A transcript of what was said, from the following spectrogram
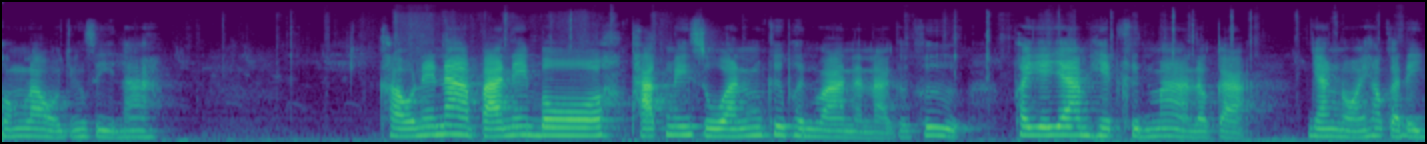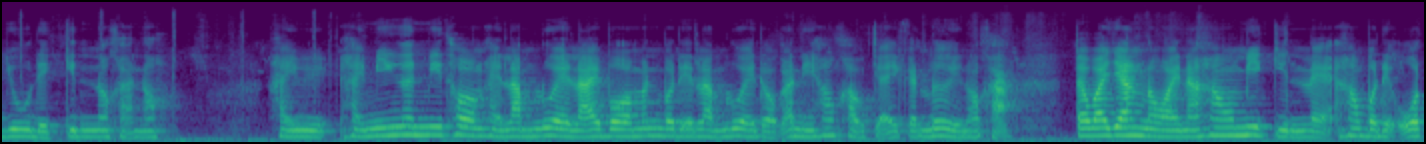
ของเราจังสี่นะเขาในหน้าป่าในโบพักในสวนคือเพิ่นวานั่นน่ะก็คือ พยายามเฮ็ดขึ้นมาแล้วก็อย่างน้อยเฮาก็ได้อยู่ได้กินเนาะค่ะเนาะให้ให้มีเงินมีทองให้ร่ำรวยหลายบ่มันบ่ได้ร่ำรวยดอกอันนี้เฮาเข้าใจกันเลยเนาะค่ะ แต่ว่าอย่างน้อยนะเฮามีกินแหละเฮาบ่ได้อด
